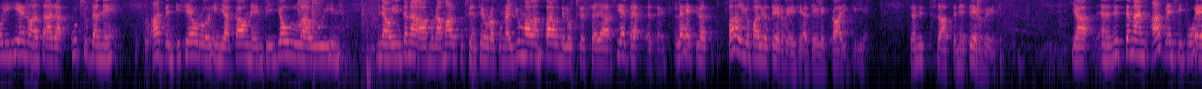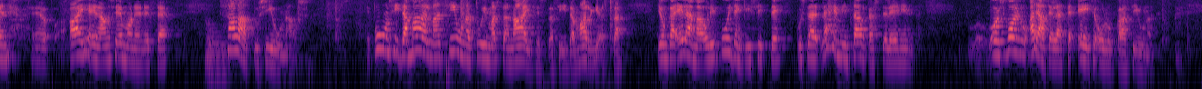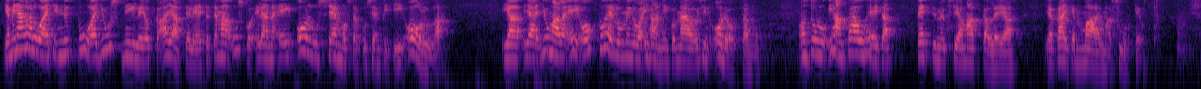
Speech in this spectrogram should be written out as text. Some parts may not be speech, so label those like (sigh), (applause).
oli hienoa saada kutsu tänne adventtiseuroihin ja kauneimpiin joululauluihin. Minä olin tänä aamuna Markuksen seurakunnan Jumalan palveluksessa ja sieltä lähettivät paljon paljon terveisiä teille kaikille. Ja nyt saatte ne terveiset. Ja nyt tämän adventtipuheen aiheena on semmoinen, että salattu siunaus. Puhun siitä maailman siunatuimmasta naisesta, siitä Marjasta, jonka elämä oli kuitenkin sitten, kun sitä lähemmin tarkastelee, niin olisi voinut ajatella, että ei se ollutkaan siunattu. Ja minä haluaisin nyt puhua just niille, jotka ajattelee, että tämä uskoelämä ei ollut semmoista kuin sen piti olla. Ja, ja Jumala ei ole kohdellut minua ihan niin kuin mä olisin odottanut. On tullut ihan kauheita pettymyksiä matkalle ja, ja kaiken maailman surkeutta.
